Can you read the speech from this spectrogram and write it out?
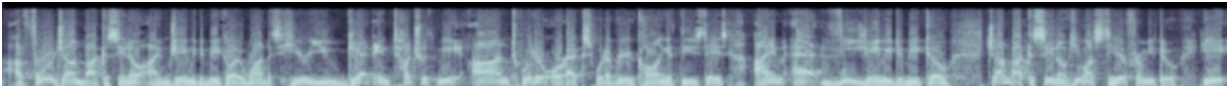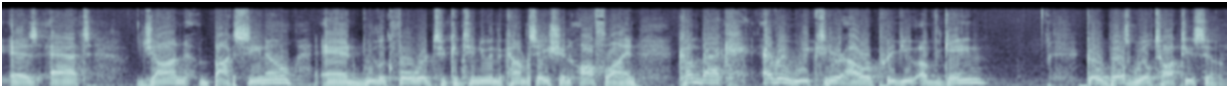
Uh, for John Boccacino, I'm Jamie D'Amico. I want to hear you get in touch with me on Twitter or X, whatever you're calling it these days. I'm at the Jamie D'Amico. John Boccacino, he wants to hear from you too. He is at John Boccacino, and we look forward to continuing the conversation offline. Come back every week to hear our preview of the game. Go Bills. We'll talk to you soon.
